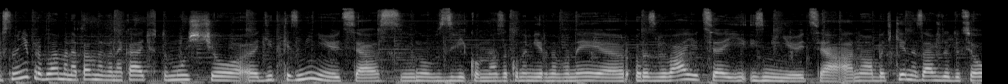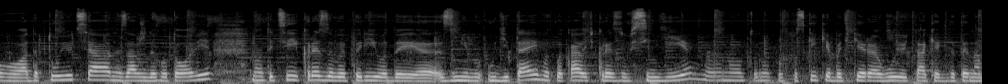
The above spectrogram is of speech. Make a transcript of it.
Основні проблеми, напевно, виникають в тому, що е, дітки змінюються з, ну, з віком на закономірно. Вони розвиваються і, і змінюються. А ну а батьки не завжди до цього адаптуються, не завжди готові. Ну, от і ці кризові періоди змін у дітей викликають кризу в сім'ї. Е, Ну, то, ну, оскільки батьки реагують так, як дитина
